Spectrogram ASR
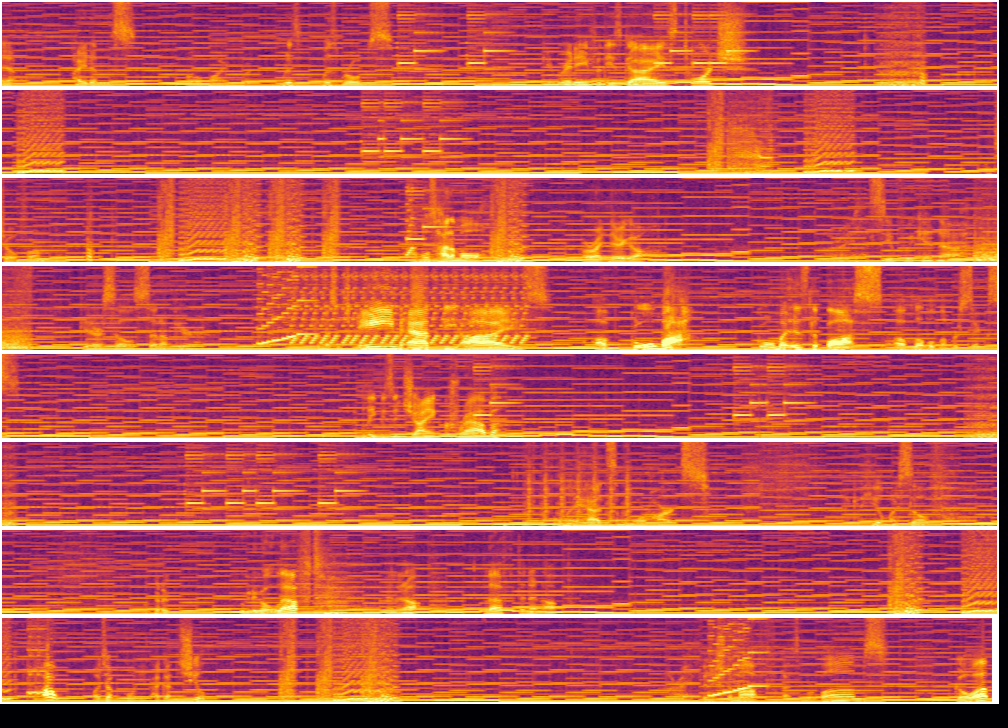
items. Oh my, Wiz, Wizzrobes. Get ready for these guys. Torch. Them all. Alright, there you go. Alright, let's see if we can uh, get ourselves set up here. The message. Aim at the eyes of Gohma. Gohma is the boss of level number 6. I believe he's a giant crab. Had some more hearts, I could heal myself. We're gonna we're gonna go left and then up, left and then up. Oh, watch out! Oh, I got the shield. All right, finish them off. Got some more bombs. Go up.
